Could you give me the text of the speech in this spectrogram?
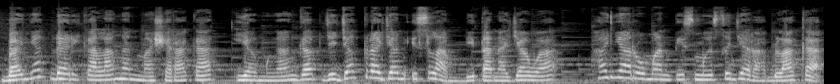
Banyak dari kalangan masyarakat yang menganggap jejak kerajaan Islam di tanah Jawa hanya romantisme sejarah belaka.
